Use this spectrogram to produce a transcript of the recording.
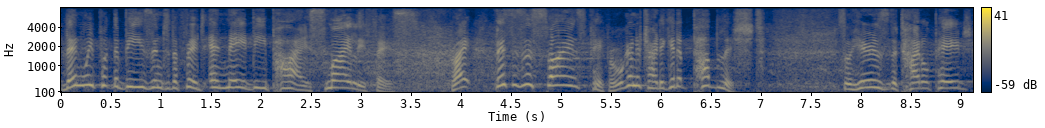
then we put the bees into the fridge and made bee pie, smiley face, right? This is a science paper. We're going to try to get it published. So here's the title page.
